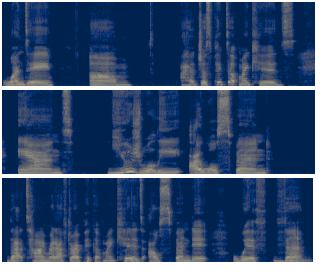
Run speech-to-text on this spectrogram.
one day, um, I had just picked up my kids and usually I will spend that time right after I pick up my kids, I'll spend it with them.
